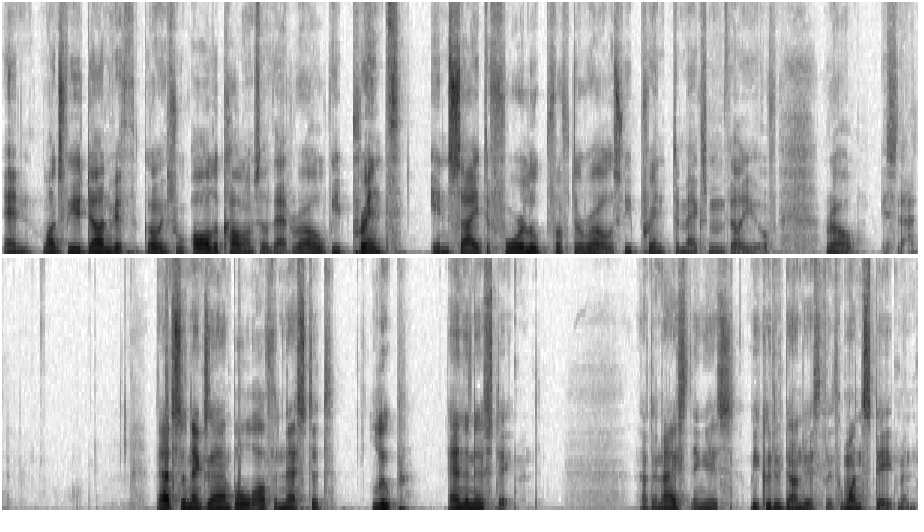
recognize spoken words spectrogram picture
and once we are done with going through all the columns of that row, we print inside the for loop of the rows, we print the maximum value of row is that. That's an example of a nested loop and an if statement. Now the nice thing is we could have done this with one statement.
